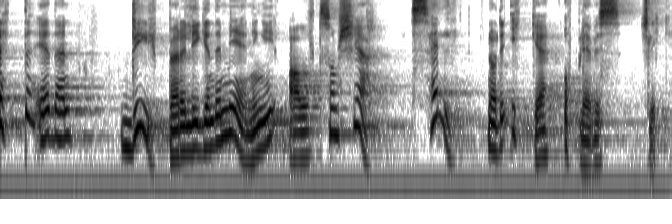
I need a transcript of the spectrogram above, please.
Dette er den dypereliggende mening i alt som skjer, selv når det ikke oppleves slik.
